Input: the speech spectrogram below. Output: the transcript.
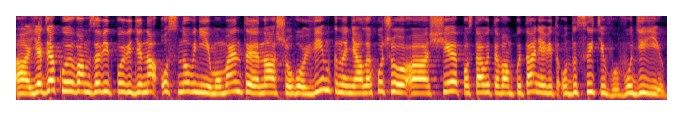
Я дякую вам за відповіді на основні моменти нашого вімкнення, але хочу ще поставити вам питання від одеситів водіїв.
